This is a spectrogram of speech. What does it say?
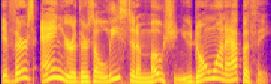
if there's anger, there's at least an emotion. You don't want apathy.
